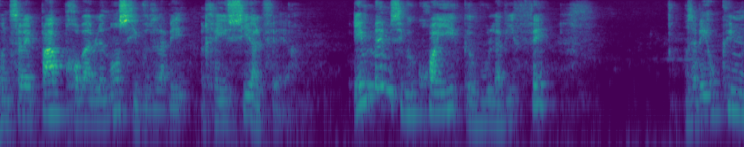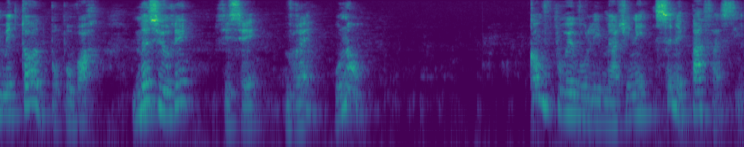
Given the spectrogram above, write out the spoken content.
Vous ne savez pas probablement si vous avez réussi à le faire. Et même si vous croyez que vous l'avez fait, vous n'avez aucune méthode pour pouvoir mesurer si c'est vrai ou non. Comme vous pouvez vous l'imaginer, ce n'est pas facile.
